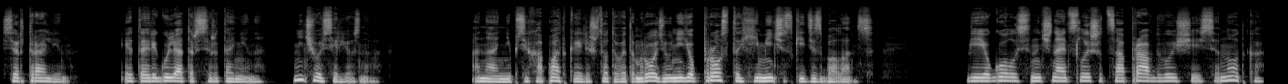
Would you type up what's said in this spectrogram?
Сертралин. Это регулятор серотонина. Ничего серьезного. Она не психопатка или что-то в этом роде, у нее просто химический дисбаланс. В ее голосе начинает слышаться оправдывающаяся нотка.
